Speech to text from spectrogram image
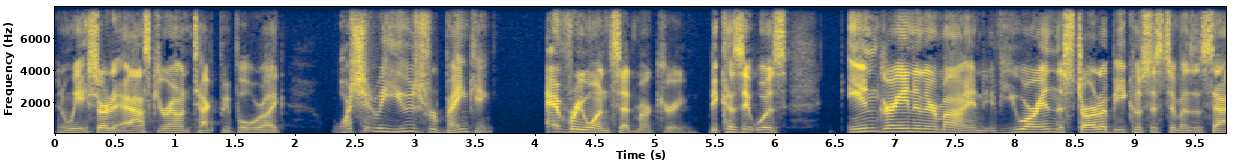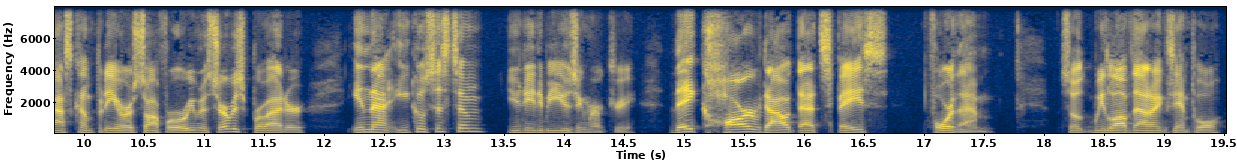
and we started asking around tech people, we're like, what should we use for banking? Everyone said Mercury because it was ingrained in their mind. If you are in the startup ecosystem as a SaaS company or a software or even a service provider in that ecosystem, you need to be using Mercury. They carved out that space for them. So we love that example.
